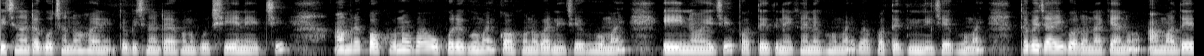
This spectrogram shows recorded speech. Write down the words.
বিছানাটা গোছানো হয়নি, তো বিছানাটা এখনও গুছিয়ে নিচ্ছি। আমরা কখনো বা উপরে ঘুমাই, কখনো বা নিচে ঘুমাই। এই নয় যে প্রত্যেক দিন এখানে ঘুমাই বা প্রত্যেক দিন নিচে ঘুমাই। তবে যাই বলো না কেন, আমাদের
